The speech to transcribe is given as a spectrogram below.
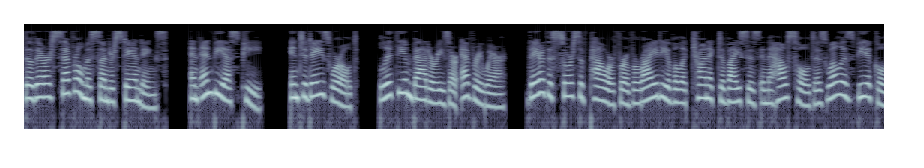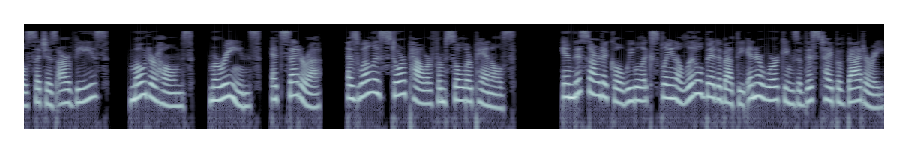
though there are several misunderstandings. And NBSP. In today's world, lithium batteries are everywhere. They are the source of power for a variety of electronic devices in the household as well as vehicles such as RVs, motorhomes, marines, etc., as well as store power from solar panels. In this article we will explain a little bit about the inner workings of this type of battery,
